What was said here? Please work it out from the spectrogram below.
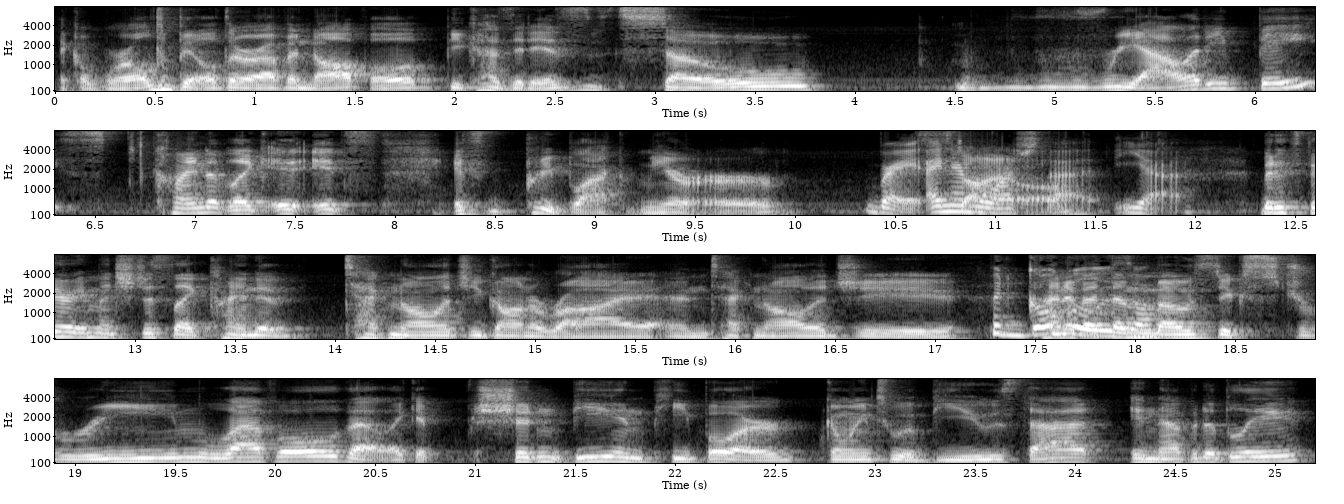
like a world builder of a novel because it is so reality based kind of like it, it's it's pretty black mirror right i never watched that yeah but it's very much just like kind of technology gone awry and technology But kind of at the a- most extreme level that like it shouldn't be and people are going to abuse that inevitably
